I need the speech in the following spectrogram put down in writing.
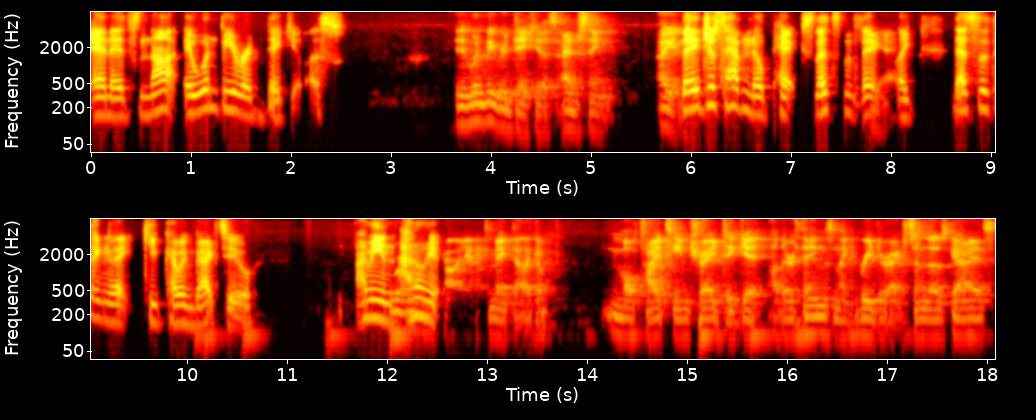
and it's not. It wouldn't be ridiculous. it wouldn't be ridiculous. I just think I They just have no picks. That's the thing. Yeah. Like, that's the thing that I keep coming back to. I mean, we're I don't. e- probably have to make that like a multi-team trade to get other things and like redirect some of those guys.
